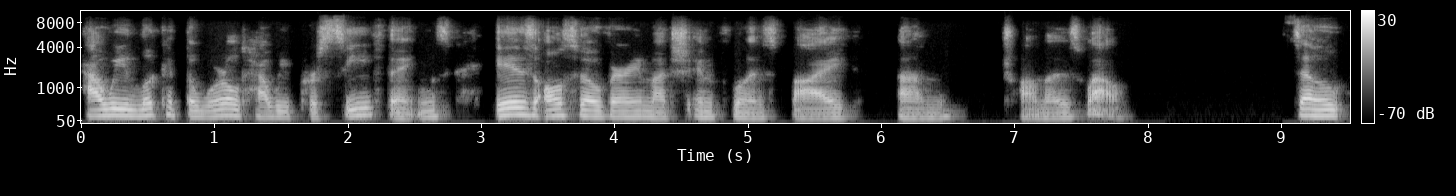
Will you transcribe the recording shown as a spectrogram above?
how we look at the world, how we perceive things, is also very much influenced by um, trauma as well. So,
